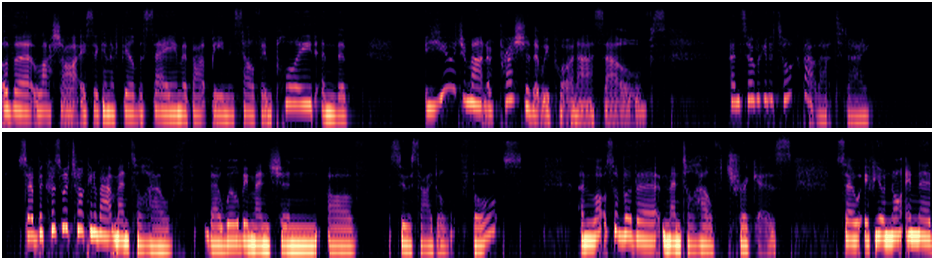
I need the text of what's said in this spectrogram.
other lash artists are going to feel the same about being self-employed and the huge amount of pressure that we put on ourselves. And so we're going to talk about that today. So because we're talking about mental health there will be mention of suicidal thoughts and lots of other mental health triggers. So if you're not in a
